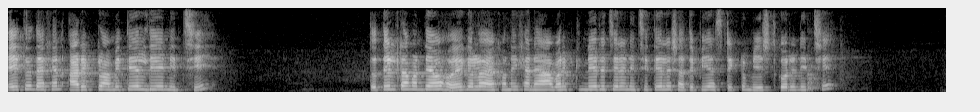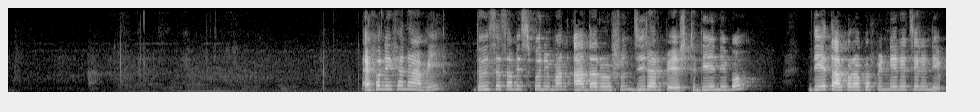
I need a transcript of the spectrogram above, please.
এই তো দেখেন আরেকটু আমি তেল দিয়ে নিচ্ছি। তো তেলটা আমার দেওয়া হয়ে গেল, এখন এখানে আবার একটু নেড়ে চেড়ে নিচ্ছি, তেলের সাথে পেঁয়াজটা একটু মিক্সড করে নিচ্ছি। এখন এখানে আমি দুই চা চামচ পরিমাণ আদা রসুন জিরার পেস্ট দিয়ে নিব, দিয়ে তারপর আবার নেড়ে চেড়ে নিব।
